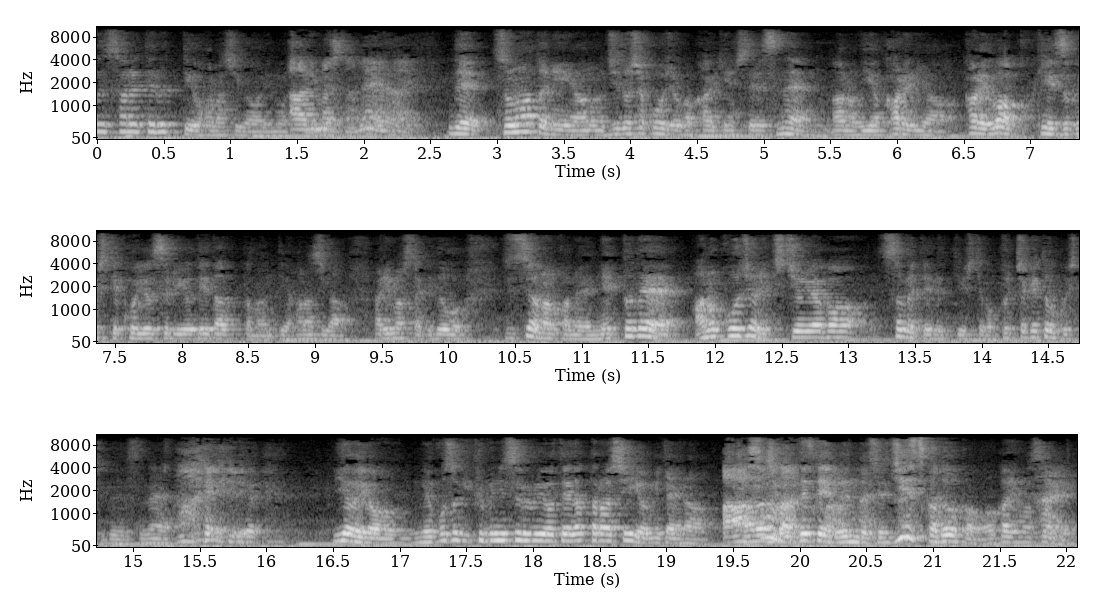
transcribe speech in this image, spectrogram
折されてるっていう話がありました、ありましたね。はい。でその後にあの自動車工場が会見してですね、あのいや彼には彼は継続して雇用する予定だったなんていう話がありましたけど実はなんかねネットであの工場に父親が勤めてるっていう人がぶっちゃけトークしててですね、はい。いやいや根こそぎクビにする予定だったらしいよみたいなあ話が出てるんですよ。事実かどうかは分かりません、はい。ね、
